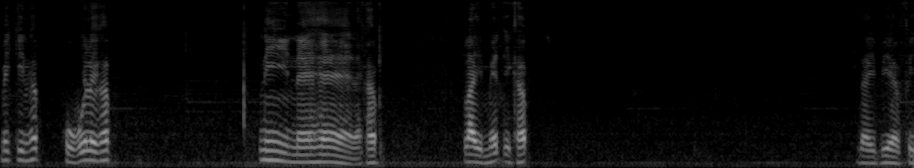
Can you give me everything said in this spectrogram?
ไม่กินครับผูกไว้เลยครับ นี่แน่นะครับไล่เม็ดอีกครับ ได้เบี้ยฟรี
